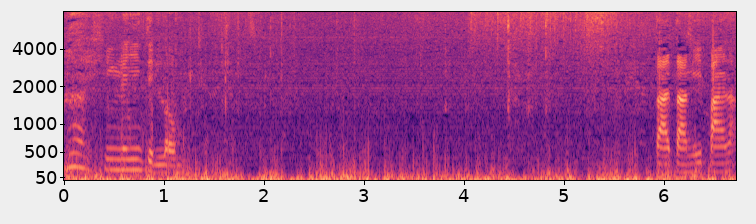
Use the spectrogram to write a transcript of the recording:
เฮ้ ยิ่งได้ยิ่งติดลม ตายตอนนี้ไปละ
